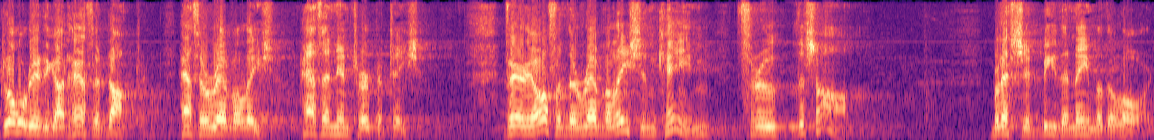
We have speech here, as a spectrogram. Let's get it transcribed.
Glory to God, hath a doctrine, hath a revelation, hath an interpretation. Very often the revelation came through the psalm. Blessed be the name of the Lord.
